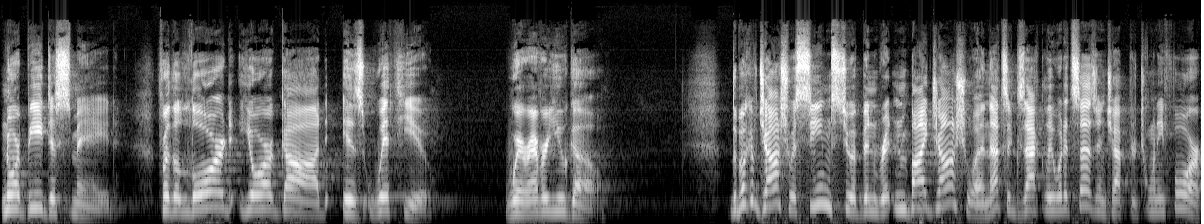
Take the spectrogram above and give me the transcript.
nor be dismayed, for the Lord your God is with you wherever you go. The book of Joshua seems to have been written by Joshua, and that's exactly what it says in chapter 24,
